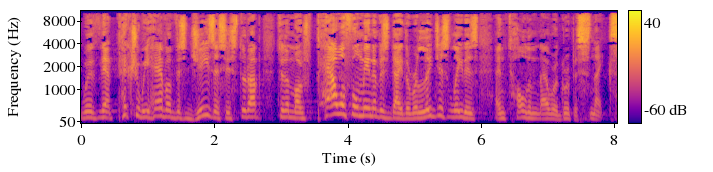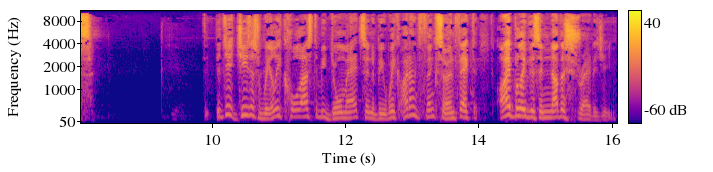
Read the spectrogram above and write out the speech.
with that picture we have of this Jesus who stood up to the most powerful men of his day, the religious leaders, and told them they were a group of snakes. Did Jesus really call us to be doormats and to be weak? I don't think so. In fact, I believe there's another strategy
